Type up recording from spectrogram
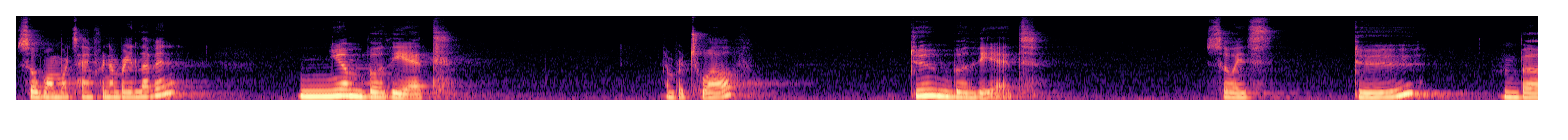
So one more time for number 11. Njëmbëdhjet. Number 12. Dymbëdhjet. So it's dy, bë,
